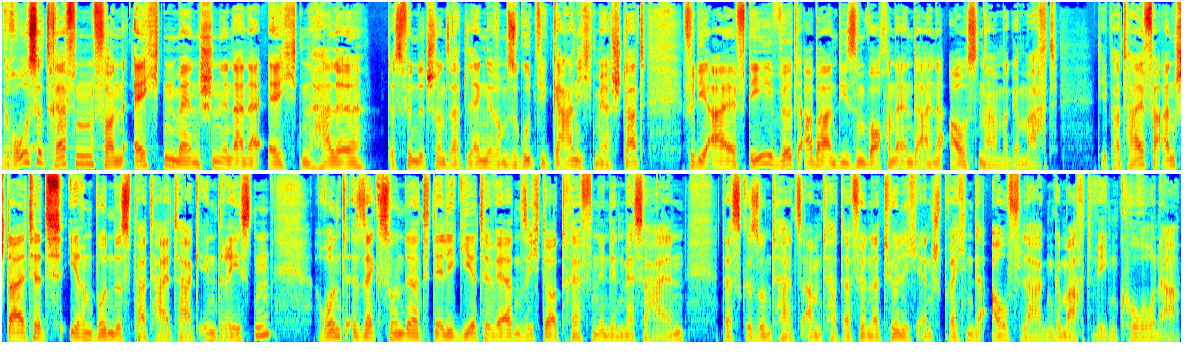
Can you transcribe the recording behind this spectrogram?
Große Treffen von echten Menschen in einer echten Halle, das findet schon seit längerem so gut wie gar nicht mehr statt. Für die AfD wird aber an diesem Wochenende eine Ausnahme gemacht. Die Partei veranstaltet ihren Bundesparteitag in Dresden. Rund 600 Delegierte werden sich dort treffen in den Messehallen. Das Gesundheitsamt hat dafür natürlich entsprechende Auflagen gemacht wegen Corona.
